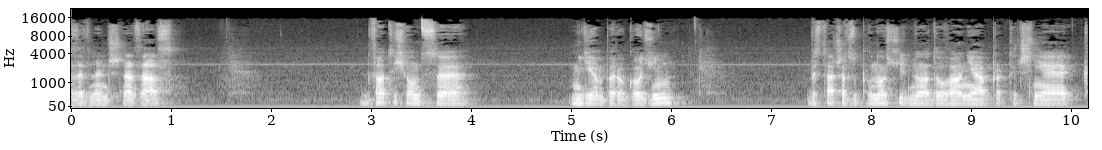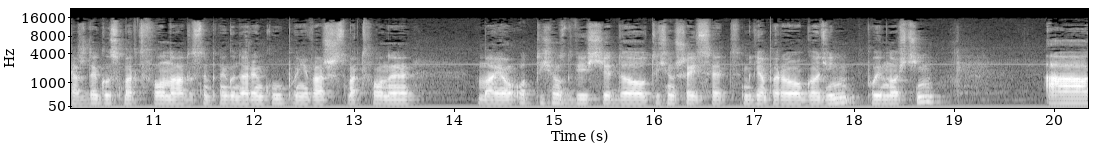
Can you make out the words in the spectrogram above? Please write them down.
zewnętrzna ZAS 2000 mAh Wystarcza w zupełności do naładowania praktycznie każdego smartfona dostępnego na rynku, ponieważ smartfony mają od 1200 do 1600 mAh pojemności, a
